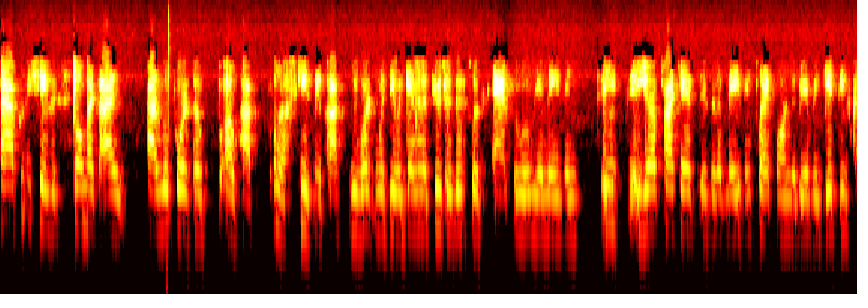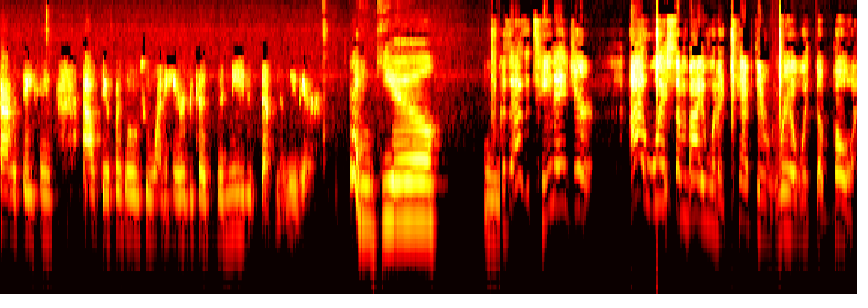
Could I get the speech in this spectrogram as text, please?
I appreciate it so much. I I look forward to uh, pop, uh, excuse me, possibly working with you again in the future. This was absolutely amazing. Your podcast is an amazing platform to be able to get these conversations out there for those who want to hear it because the need is definitely there. Thank you. Because as a teenager, I wish somebody would have kept it real with the boy.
